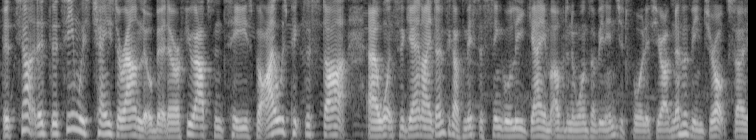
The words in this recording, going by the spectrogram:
the, the, the team was changed around a little bit. There were a few absentees but I was picked to start uh, once again, I don't think I've missed a single league game other than the ones I've been injured for this year. I've never been dropped, so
